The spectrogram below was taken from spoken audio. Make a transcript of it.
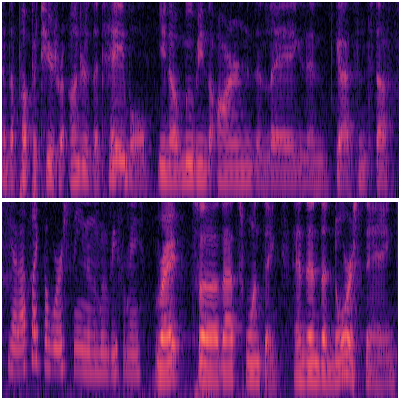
and the puppeteers were under the table, you know, moving the arms and legs and guts and stuff. Yeah, that's like the worst scene in the movie for me. Right? So that's one thing. And then the Norris thing,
